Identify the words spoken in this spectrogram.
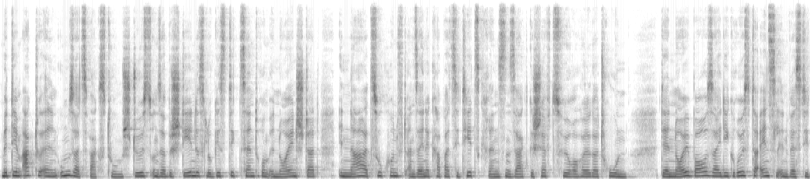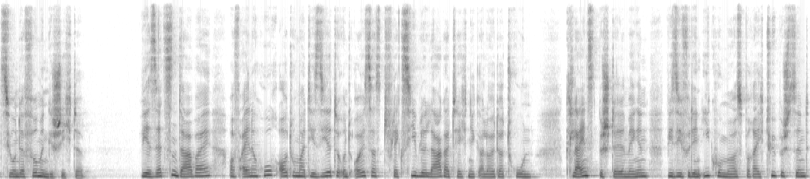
Mit dem aktuellen Umsatzwachstum stößt unser bestehendes Logistikzentrum in Neuenstadt in naher Zukunft an seine Kapazitätsgrenzen, sagt Geschäftsführer Holger Truhn. Der Neubau sei die größte Einzelinvestition der Firmengeschichte. Wir setzen dabei auf eine hochautomatisierte und äußerst flexible Lagertechnik, erläutert Truhn. Kleinstbestellmengen, wie sie für den E-Commerce-Bereich typisch sind,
